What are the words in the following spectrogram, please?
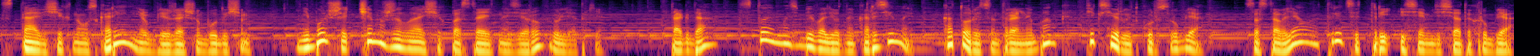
ставящих на ускорение в ближайшем будущем, не больше, чем желающих поставить на зеро в рулетке. Тогда Стоимость бивалютной корзины, которой Центральный банк фиксирует курс рубля, составляла 33,7 рубля.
